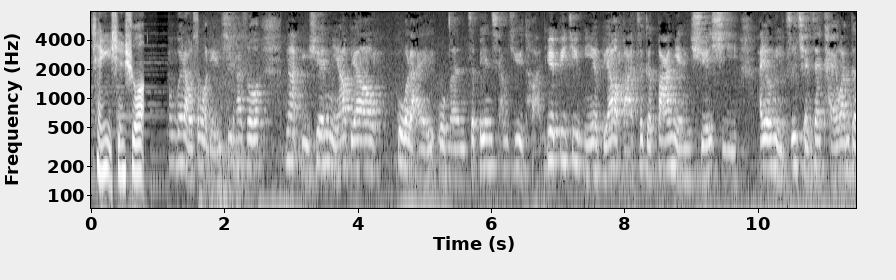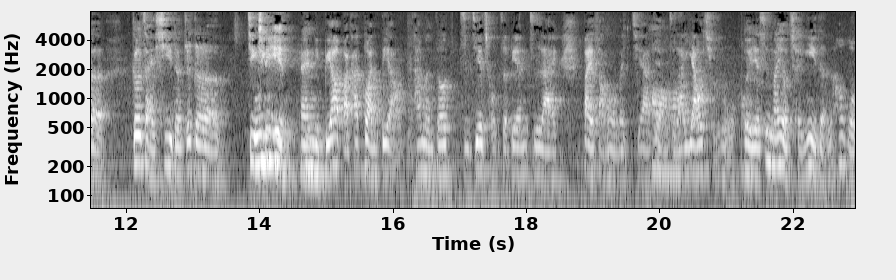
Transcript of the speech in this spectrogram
陈玉轩说：“风归老师，我联系他说，那玉轩你要不要过来我们这边湘剧团？因为毕竟你也不要把这个八年学习，还有你之前在台湾的。”歌仔戏的这个经历，哎，你不要把它断掉。嗯、他们都直接从这边是来拜访我们家，这样子来邀请我，哦、对，也是蛮有诚意的。然后我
